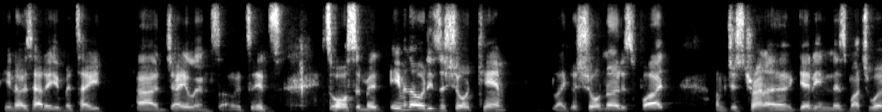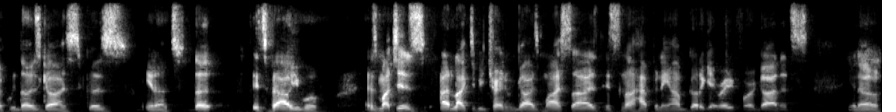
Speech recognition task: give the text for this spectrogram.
he knows how to imitate uh, Jalin. So it's it's it's awesome. It, even though it is a short camp, like a short notice fight, I'm just trying to get in as much work with those guys because you know it's the, it's valuable. As much as I'd like to be training with guys my size, it's not happening. I've got to get ready for a guy that's you know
